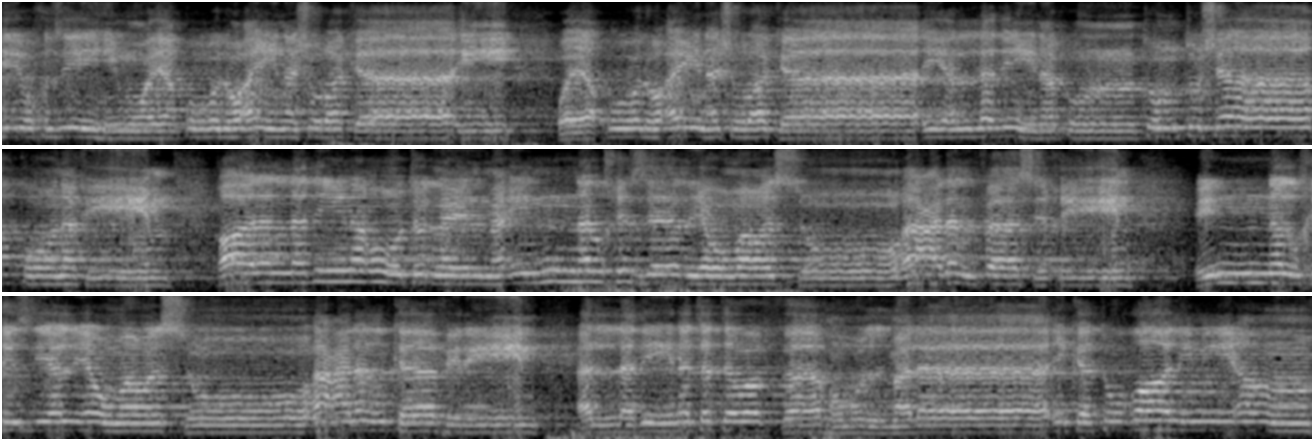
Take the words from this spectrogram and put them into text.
يخزيهم ويقول أين شركائي؟ ويقول أين شركائي الذين كنتم تشاقون فيهم؟ قال الذين أوتوا العلم إن الخزي اليوم والسوء على الفاسقين. إن الخزي اليوم والسوء على الكافرين. الذين تتوفاهم الملائكة ظالمي أنفسهم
